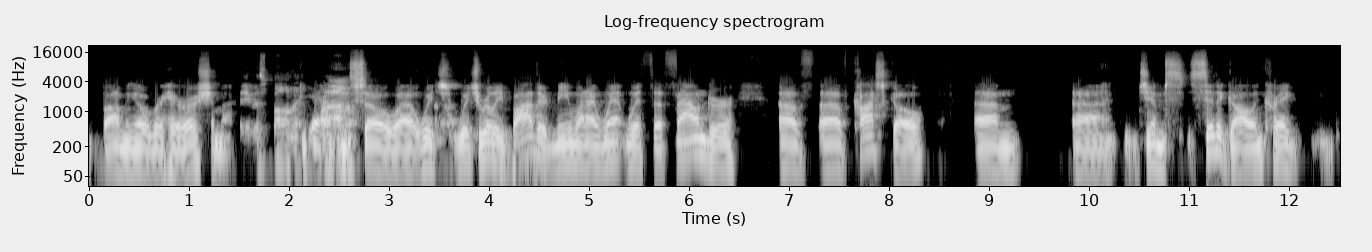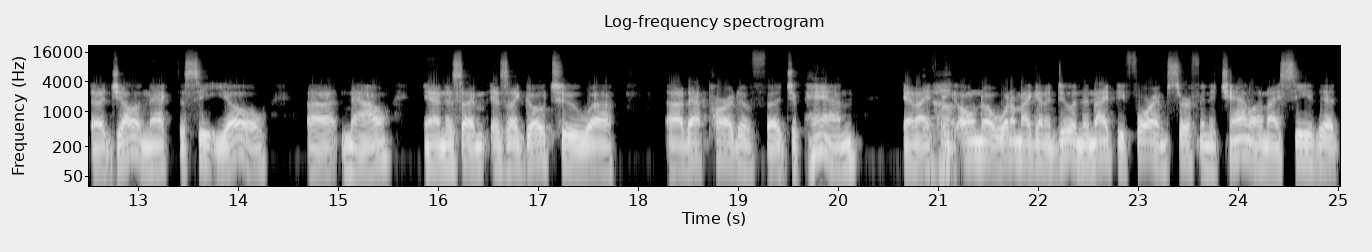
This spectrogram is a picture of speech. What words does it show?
bombing over Hiroshima. Famous bombing. Yeah, wow. and so uh, which which really bothered me when I went with the founder of of Costco, um, uh, Jim Sinegal and Craig uh, Jelinek, the CEO uh, now. And as I as I go to uh, uh, that part of Japan, and I yeah. think, oh no, what am I going to do? And the night before, I'm surfing the channel, and I see that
